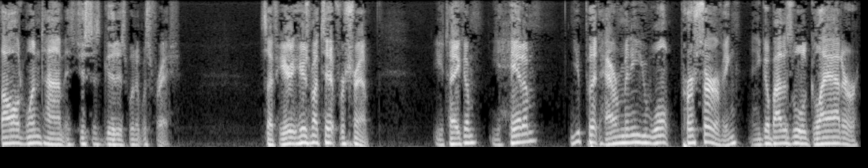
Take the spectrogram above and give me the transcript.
thawed one time is just as good as when it was fresh. So if here, here's my tip for shrimp. You take them, you head them, you put however many you want per serving, and you go buy those little glad or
